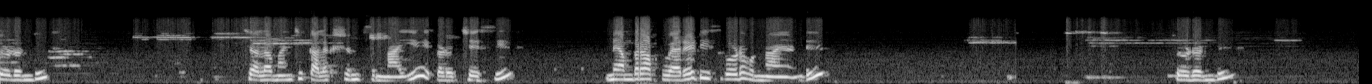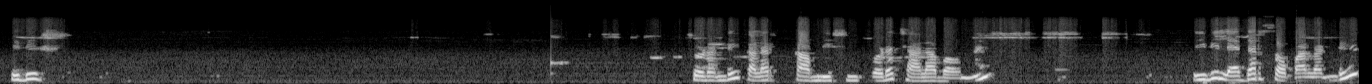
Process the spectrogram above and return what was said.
చూడండి. చాలా మంచి కలెక్షన్స్ ఉన్నాయి. ఇక్కడ వచ్చేసి నెంబర్ ఆఫ్ వెరైటీస్ కూడా ఉన్నాయండి. చూడండి. ఇది చూడండి. కలర్ కాంబినేషన్స్ కూడా చాలా బాగున్నాయి. ఇవి లెదర్ సోఫాలండి.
